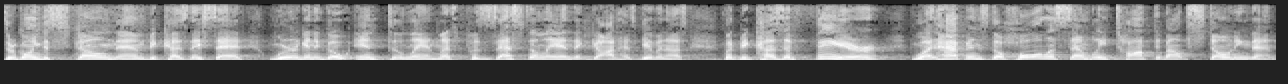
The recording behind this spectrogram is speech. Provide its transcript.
They're going to stone them because they said, We're going to go into the land. Let's possess the land that God has given us. But because of fear, what happens? The whole assembly talked about stoning them.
